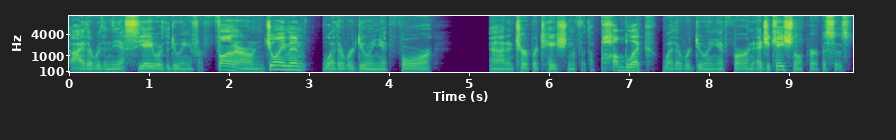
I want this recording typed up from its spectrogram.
either within the SCA, where they're doing it for fun our enjoyment, whether we're doing it for an interpretation for the public, whether we're doing it for an educational purposes.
